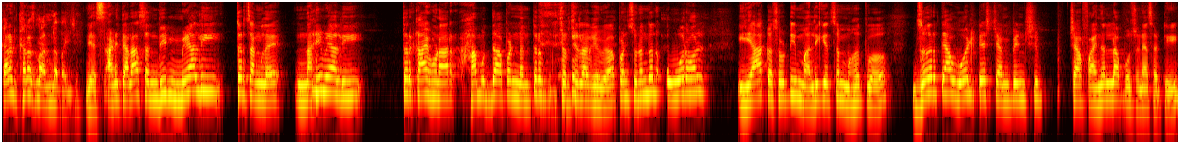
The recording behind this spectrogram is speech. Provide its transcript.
कारण खरंच मानलं पाहिजे. येस आणि त्याला संधी मिळाली तर चांगलं आहे नाही मिळाली तर काय होणार हा मुद्दा आपण नंतर चर्चेला घेऊया. पण सुनंदन ओव्हरऑल या कसोटी मालिकेचं महत्त्व जर त्या वर्ल्ड टेस्ट चॅम्पियनशिपच्या फायनलला पोहोचण्यासाठी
